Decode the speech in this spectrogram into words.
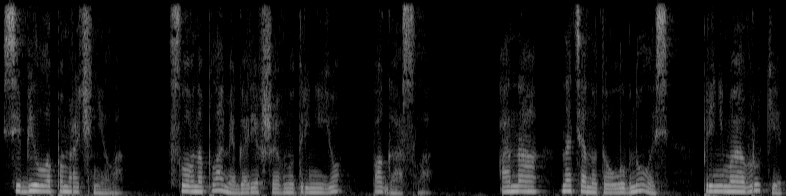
Сибилла помрачнела, словно пламя, горевшее внутри нее, погасло. Она натянуто улыбнулась, принимая в руки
